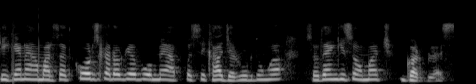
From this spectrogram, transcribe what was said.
ठीक है ना? हमारे साथ कोर्स करोगे, वो मैं आपको सिखा ज़रूर दूँगा। So thank you so much God bless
